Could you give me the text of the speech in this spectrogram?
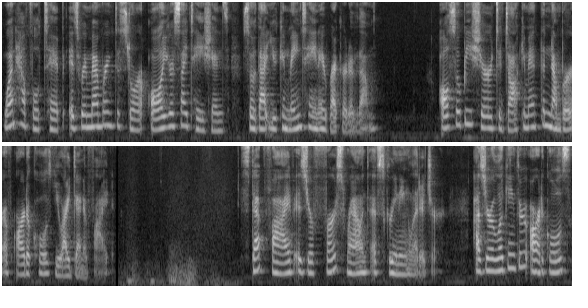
One helpful tip is remembering to store all your citations so that you can maintain a record of them. Also be sure to document the number of articles you identified. Step 5 is your first round of screening literature. As you're looking through articles,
